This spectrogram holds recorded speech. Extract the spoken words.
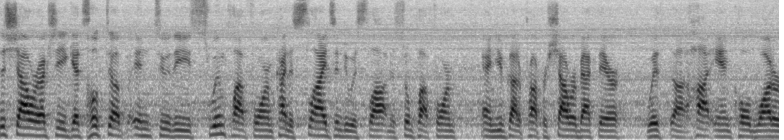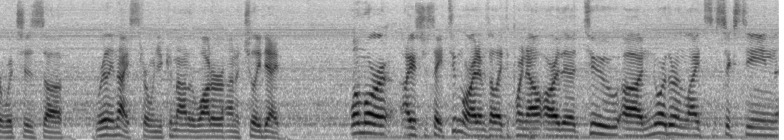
This shower actually gets hooked up into the swim platform, kind of slides into a slot in the swim platform, and you've got a proper shower back there with uh, hot and cold water, which is uh, really nice for when you come out of the water on a chilly day. One more, I should say two more items I'd like to point out are the two uh, Northern Lights 16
